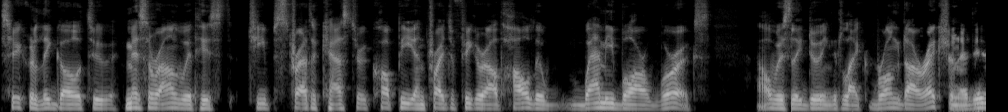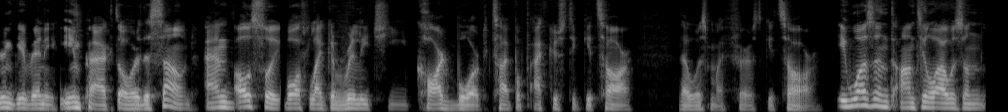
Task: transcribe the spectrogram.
secretly go to mess around with his cheap Stratocaster copy and try to figure out how the whammy bar works. Obviously, doing it like wrong direction. It didn't give any impact over the sound. And also bought like a really cheap cardboard type of acoustic guitar that was my first guitar. It wasn't until I was in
